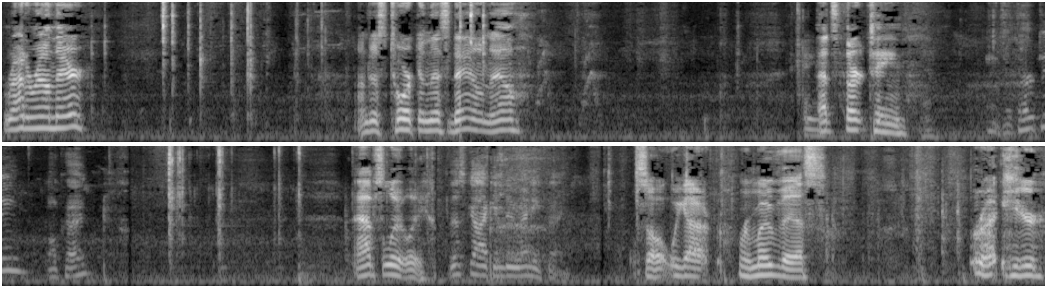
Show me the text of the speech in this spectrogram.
right around there. I'm just torquing this down now. That's 13. It's a 13? Okay. Absolutely. This guy can do anything. So we got to remove this right here.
